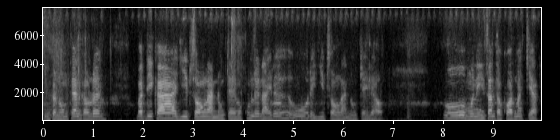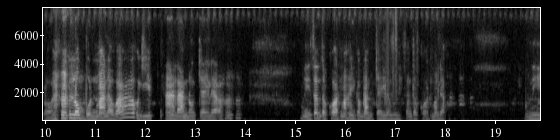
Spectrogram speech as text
กินขนมแท่นเขาวแรงบัดดีค่ะยีบสองหลานน้องใจขอบคุณหลายๆเด้อโอ้ได้ยีบสองหลานน้องใจแล้ว โอ้มือนี่สั้นตะกอดมาแจกหรอล่มบนมาแล้วว้าวยีบหาหลานน้องใจแล้วมือนี่สั้นตะกอดมาให้กำลังใจแล้วมือนี่สั้นตะกอดมาแล้วมือนี่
